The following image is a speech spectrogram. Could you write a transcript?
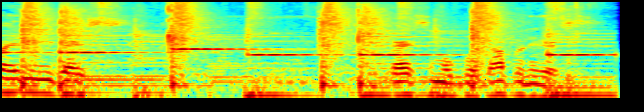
apa ini guys. Guys mau buat apa nih guys.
